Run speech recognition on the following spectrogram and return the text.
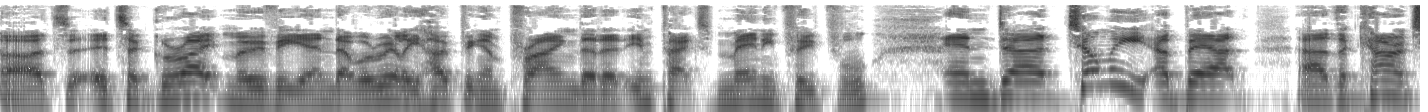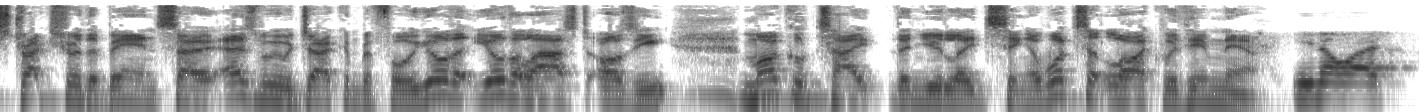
Oh, it's a, it's a great movie, and uh, we're really hoping and praying that it impacts many people. And uh, tell me about uh, the current structure of the band. So, as we were joking before, you're the, you're the last Aussie. Michael Tait, the new lead singer. What's it like with him now? You know what?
